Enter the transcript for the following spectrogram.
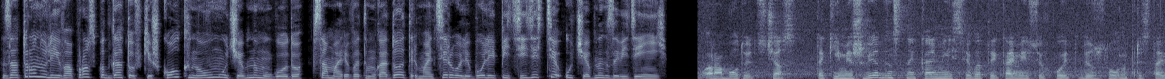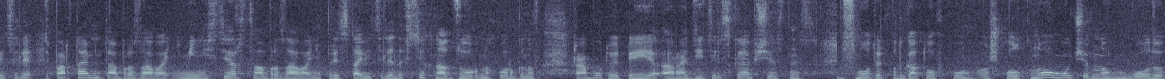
Затронули и вопрос подготовки школ к новому учебному году. В Самаре в этом году отремонтировали более 50 учебных заведений. Работают сейчас такие межведомственные комиссии. В этой комиссию входят, безусловно, представители Департамента образования, Министерства образования, представители всех надзорных органов. Работает и родительская общественность. Смотрят подготовку школ к новому учебному году.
